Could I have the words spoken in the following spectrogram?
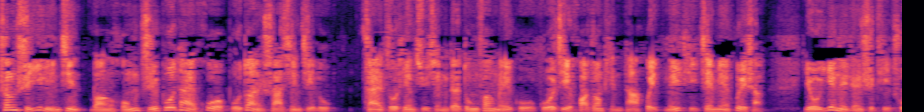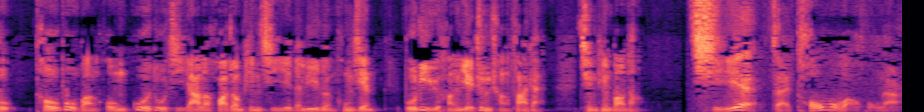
双十一临近，网红直播带货不断刷新纪录。在昨天举行的东方美谷国际化妆品大会媒体见面会上，有业内人士提出，头部网红过度挤压了化妆品企业的利润空间，不利于行业正常发展。请听报道。企业在头部网红那儿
